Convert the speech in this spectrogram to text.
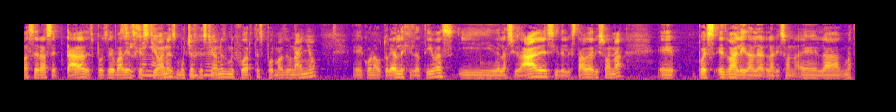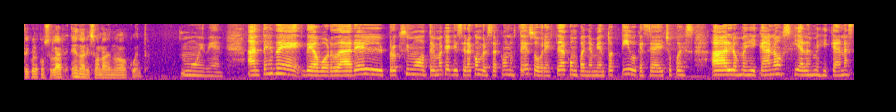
va a ser aceptada después de varias gestiones, muchas gestiones muy fuertes por más de un año eh, con autoridades legislativas y de las ciudades y del estado de Arizona, eh, pues es válida la, Arizona, eh, la matrícula consular en Arizona de nuevo cuenta. Muy bien. Antes de, abordar el próximo tema que quisiera conversar con ustedes sobre este acompañamiento activo que se ha hecho pues a los mexicanos y a las mexicanas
